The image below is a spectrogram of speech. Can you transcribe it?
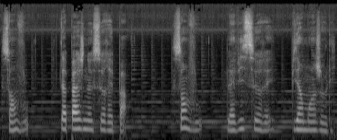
Sans vous, ta page ne serait pas. Sans vous, la vie serait bien moins jolie.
